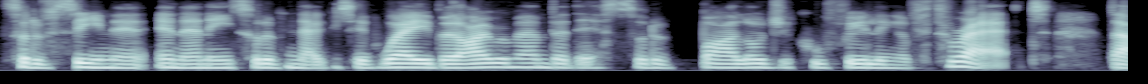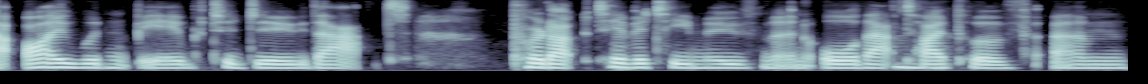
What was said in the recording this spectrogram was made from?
sort of seen it in any sort of negative way. But I remember this sort of biological feeling of threat that I wouldn't be able to do that productivity movement or that mm. type of um,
